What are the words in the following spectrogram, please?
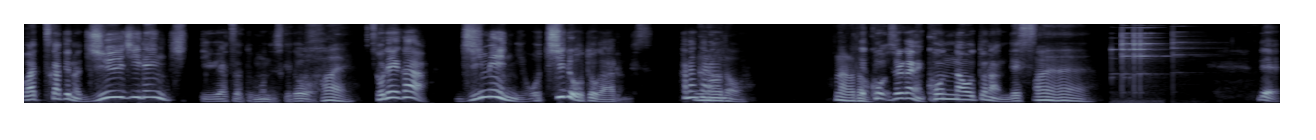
は使ってるのは十字レンチっていうやつだと思うんですけど、はい。それが地面に落ちる音があるんです。カランカラン。なるほど。なるほでど。こそれがね、こんな音なんです。はいはい。で、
